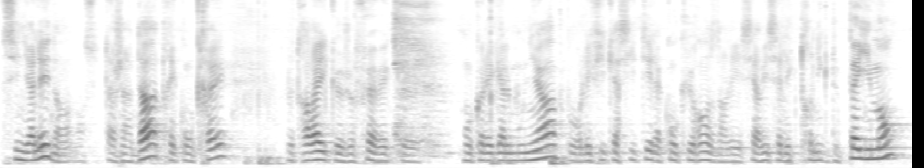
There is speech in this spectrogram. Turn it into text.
signaler dans, cet agenda très concret le travail que je fais avec mon collègue Almunia pour l'efficacité et la concurrence dans les services électroniques de paiement.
